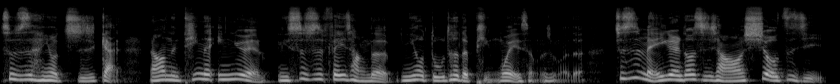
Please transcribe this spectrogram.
是不是很有质感，然后你听的音乐你是不是非常的你有独特的品味什么什么的，就是每一个人都只想要秀自己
